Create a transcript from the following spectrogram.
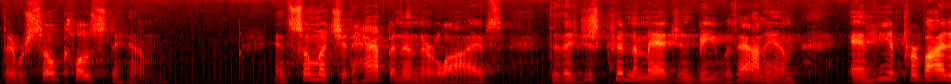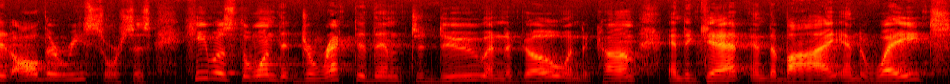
They were so close to him, and so much had happened in their lives that they just couldn't imagine be without him. And he had provided all their resources. He was the one that directed them to do and to go and to come and to get and to buy and to wait.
